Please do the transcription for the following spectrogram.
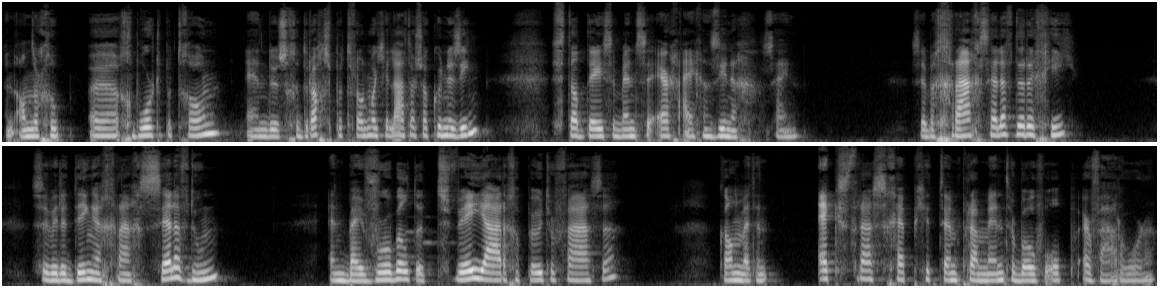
Een ander ge uh, geboortepatroon en dus gedragspatroon wat je later zou kunnen zien, is dat deze mensen erg eigenzinnig zijn. Ze hebben graag zelf de regie. Ze willen dingen graag zelf doen. En bijvoorbeeld de tweejarige peuterfase kan met een extra schepje temperament erbovenop ervaren worden.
